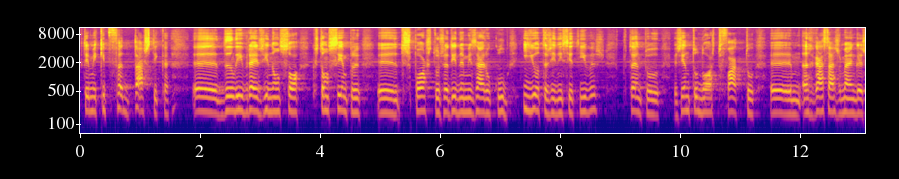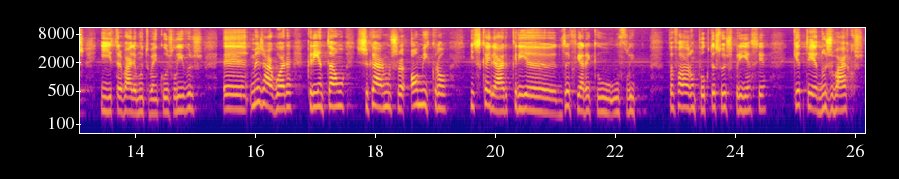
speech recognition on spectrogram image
que tem uma equipe fantástica eh, de livreiros e não só, que estão sempre eh, dispostos a dinamizar o clube e outras iniciativas. Portanto, a gente do Norte, de facto, eh, arregaça as mangas e trabalha muito bem com os livros. Mas já agora queria então chegarmos ao micro e se calhar queria desafiar aqui o, o Filipe para falar um pouco da sua experiência, que até nos bairros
